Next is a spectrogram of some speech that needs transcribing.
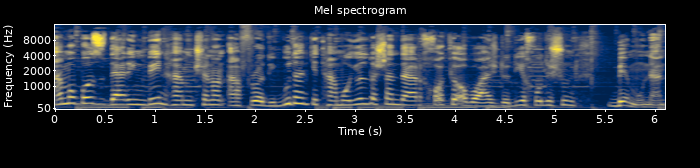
اما باز در این بین همچنان افرادی بودن که تمایل داشتن در خاک آب و اجدادی خودشون بمونن.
